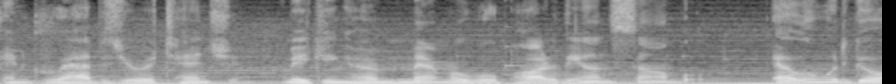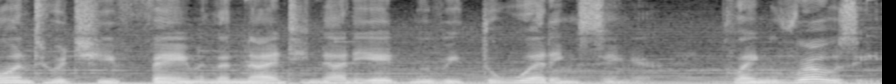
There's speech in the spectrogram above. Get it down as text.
and grabs your attention, making her a memorable part of the ensemble. Ellen would go on to achieve fame in the 1998 movie The Wedding Singer, playing Rosie,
